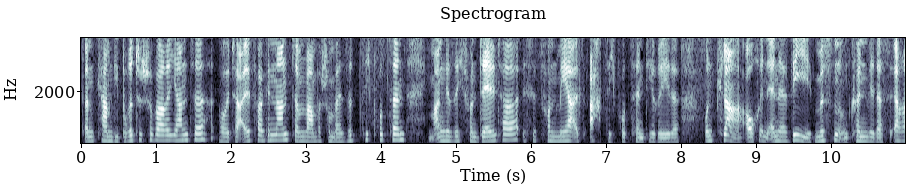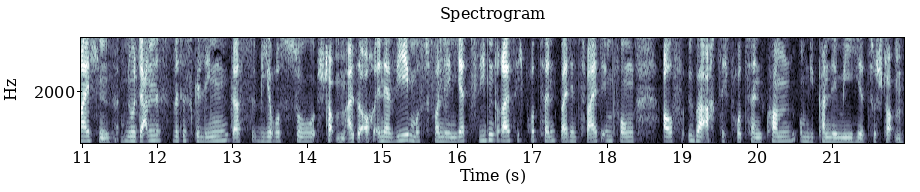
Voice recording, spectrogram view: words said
Dann kam die britische Variante, heute Alpha genannt. Dann waren wir schon bei 70 Prozent. Im Angesicht von Delta ist jetzt von mehr als 80 Prozent die Rede. Und klar, auch in NRW müssen und können wir das erreichen. Nur dann ist, wird es gelingen, das Virus zu stoppen stoppen. Also auch NRW muss von den jetzt 37 Prozent bei den Zweitimpfungen auf über 80 Prozent kommen, um die Pandemie hier zu stoppen.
